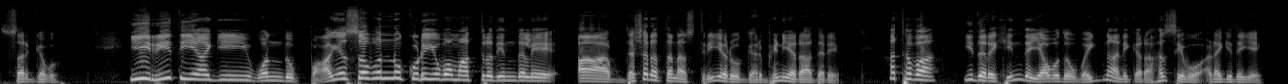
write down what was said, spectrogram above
ಸರ್ಗವು. ಈ ರೀತಿಯಾಗಿ ಒಂದು ಪಾಯಸವನ್ನು ಕುಡಿಯುವ ಮಾತ್ರದಿಂದಲೇ ಆ ದಶರಥನ ಸ್ತ್ರೀಯರು ಗರ್ಭಿಣಿಯರಾದರೆ ಅಥವಾ ಇದರ ಹಿಂದೆ ಯಾವುದೋ ವೈಜ್ಞಾನಿಕ ರಹಸ್ಯವೋ ಅಡಗಿದೆಯೇ?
